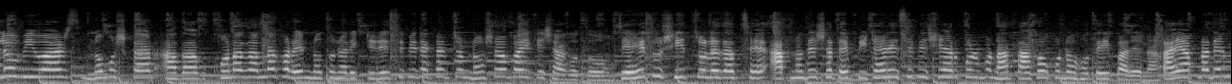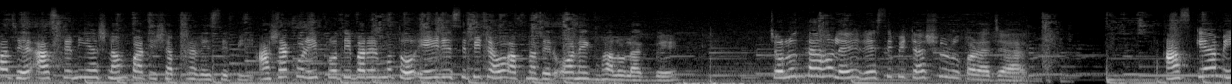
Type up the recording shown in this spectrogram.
হ্যালো ভিউয়ার্স, নমস্কার, আদাব। খোনা রান্নাঘরের নতুন আর একটি রেসিপি দেখার জন্য সবাইকে স্বাগত যেহেতু শীত চলে যাচ্ছে, আপনাদের সাথে পিঠা রেসিপি শেয়ার করব না, তা কখনো হতেই পারে না। তাই আপনাদের মাঝে আজকে নিয়ে আসলাম পাটিসাপটা রেসিপি আশা করি প্রতিবারের মতো এই রেসিপিটাও আপনাদের অনেক ভালো লাগবে। চলুন তাহলে রেসিপিটা শুরু করা যাক। আজকে আমি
